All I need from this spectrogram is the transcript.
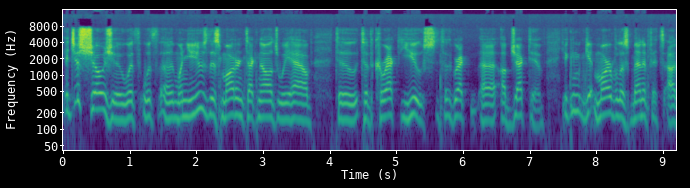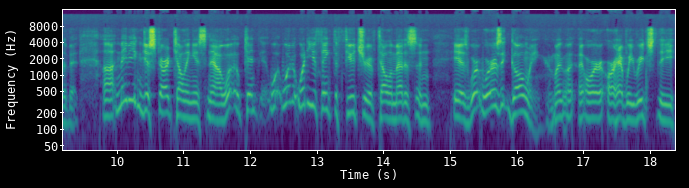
it just shows you with with uh, when you use this modern technology we have to to the correct use, to the correct uh, objective, you can get marvelous benefits out of it. Uh, maybe you can just start telling us now. What, can, what, what what do you think the future of telemedicine is? Where where is it going, or or have we reached the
